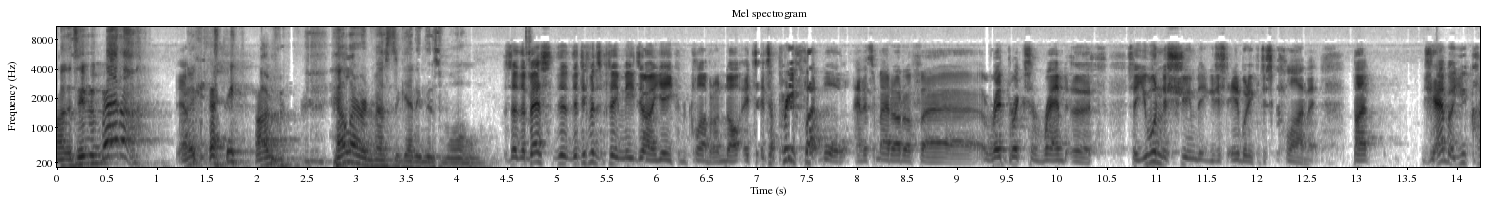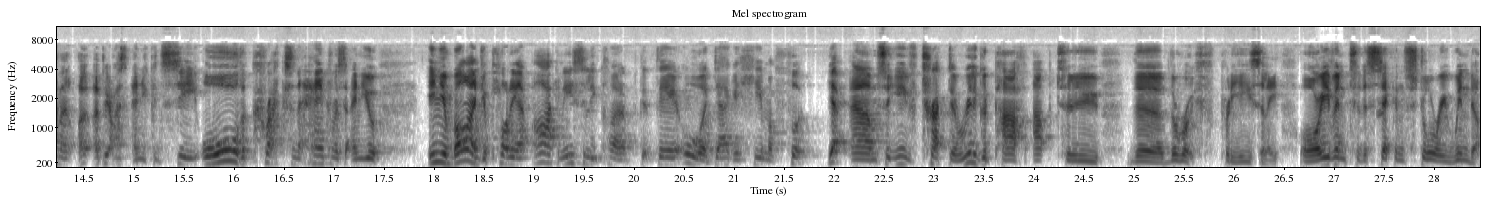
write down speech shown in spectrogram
Oh, it's even better. Yep. Okay, I'm hella investigating this wall. So the best, the, the difference between me going, yeah, you can climb it or not. It's, it's a pretty flat wall, and it's made out of uh, red bricks and rammed earth. So you wouldn't assume that you just anybody could just climb it. But Jambo, you kind of open your eyes and you can see all the cracks and the hand crevices, and you, in your mind, you're plotting out. Oh, I can easily climb get there. Oh, a dagger here, my foot. Yep. Um, so you've tracked a really good path up to the the roof pretty easily, or even to the second story window.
